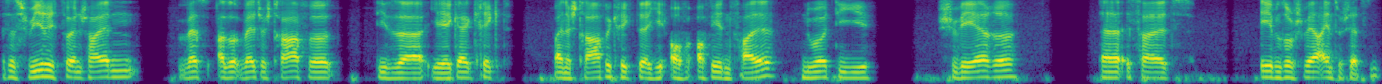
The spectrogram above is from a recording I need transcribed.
es ist schwierig zu entscheiden, wes, also welche Strafe dieser Jäger kriegt. Weil eine Strafe kriegt er auf, auf jeden Fall. Nur die Schwere äh, ist halt ebenso schwer einzuschätzen.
